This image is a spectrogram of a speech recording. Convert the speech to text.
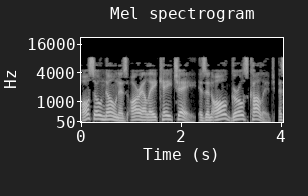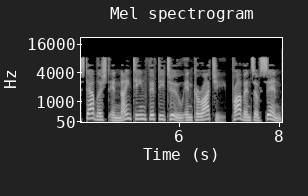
also known as RLAK is an all-girls college, established in 1952 in Karachi, province of Sindh,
